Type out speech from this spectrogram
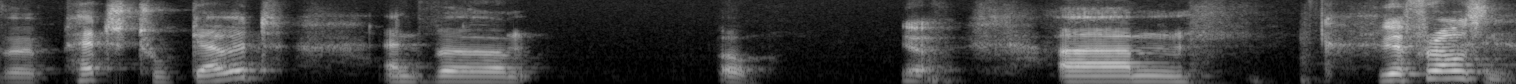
the patch to Gerrit, and the oh Yeah. We are frozen.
